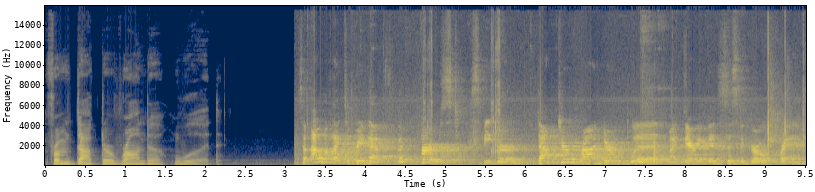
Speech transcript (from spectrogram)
from Dr. Rhonda Wood. So I would like to bring up the first speaker, Dr. Rhonda Wood, my very good sister girlfriend.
